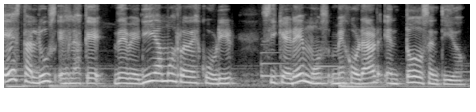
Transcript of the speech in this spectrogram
Esta luz es la que deberíamos redescubrir si queremos mejorar en todo sentido.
